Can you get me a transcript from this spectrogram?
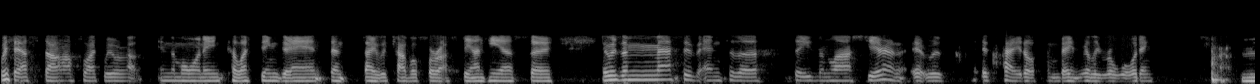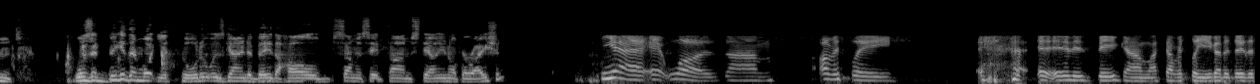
with our staff. Like we were up in the morning collecting dance and they would cover for us down here. So it was a massive end to the season last year and it was, it's paid off and been really rewarding. Mm. Was it bigger than what you thought it was going to be, the whole Somerset Farm Stallion operation? Yeah, it was. Um, obviously, it is big. Um, like obviously you got to do the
